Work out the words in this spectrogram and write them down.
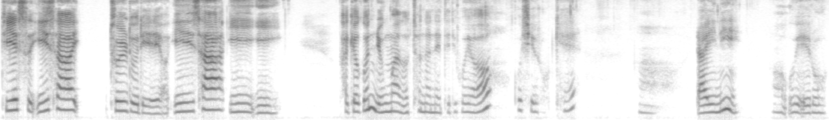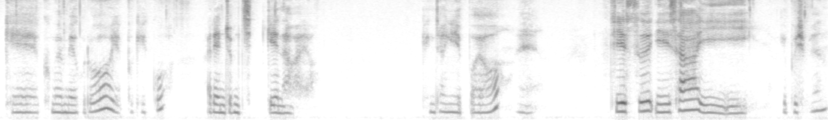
DS2422이에요. 2422 가격은 65,000원에 드리고요. 꽃이 이렇게 어, 라인이 어, 위에 이렇게 금연맥으로 예쁘게 있고 아래는 좀 짙게 나와요. 굉장히 예뻐요. 네. DS2422 여기 보시면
